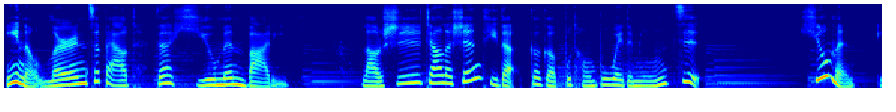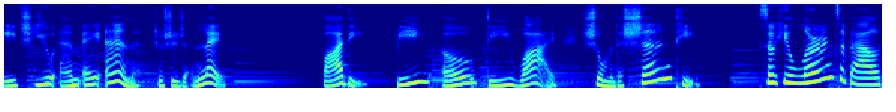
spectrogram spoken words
Eno learns about the human body。老师教了身体的各个不同部位的名字。Human，H-U-M-A-N，就是人类。Body，B-O-D-Y，是我们的身体。So he learns about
